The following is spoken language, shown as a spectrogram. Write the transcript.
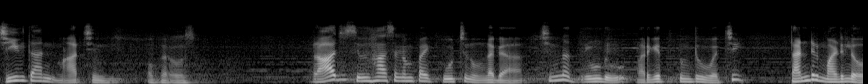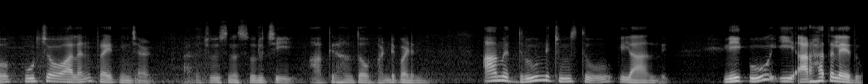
జీవితాన్ని మార్చింది ఒకరోజు రాజు. సింహాసనంపై కూర్చుని ఉండగా చిన్న ధ్రువుడు పరిగెత్తుకుంటూ వచ్చి తండ్రి మడిలో కూర్చోవాలని ప్రయత్నించాడు. అది చూసిన సురుచి ఆగ్రహంతో మండిపడింది. ఆమె ధ్రువుని చూస్తూ ఇలా అంది. నీకు ఈ అర్హత లేదు.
